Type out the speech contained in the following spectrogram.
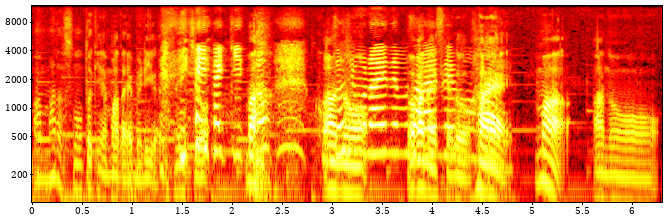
まあ、まだその時にはまだ M リーガーですねいやいやきっと、まあ今年も来年も再来年もどはい、まああの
